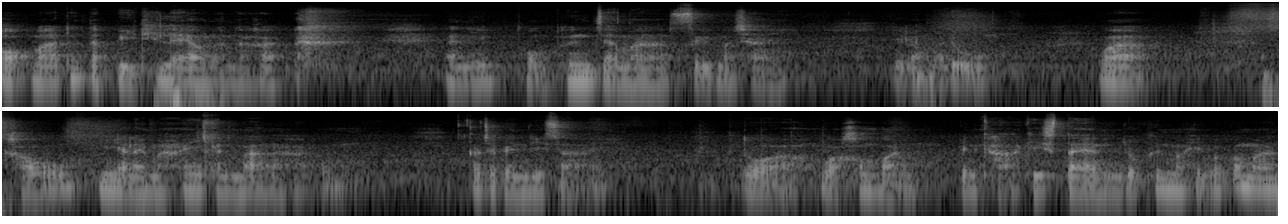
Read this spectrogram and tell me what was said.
ออกมาตั้งแต่ปีที่แล้วแล้วนะครับ อันนี้ผมเพิ่งจะมาซื้อมาใช้ เดี๋ยวเรามาดูว่าเขามีอะไรมาให้กันบ้างนะครับผม ก็จะเป็นดีไซน์ ตัววาคอมวันเป็นขาคิสแตน ยกขึ้นมาเห็นว่าประมาณ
